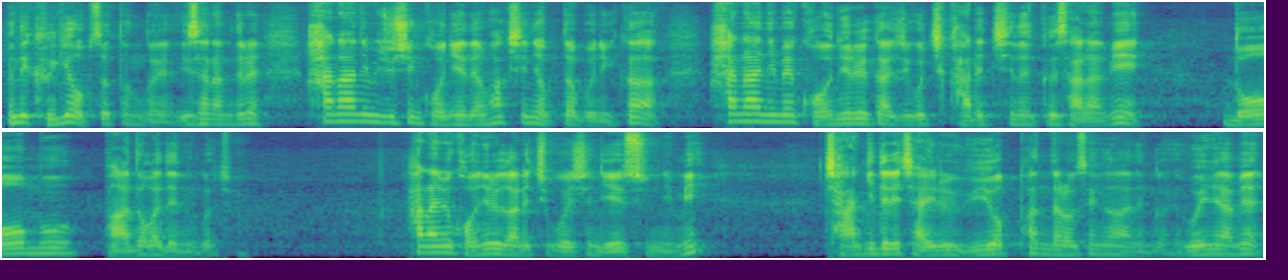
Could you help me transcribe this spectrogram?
근데 그게 없었던 거예요. 이 사람들은 하나님이 주신 권위에 대한 확신이 없다 보니까 하나님의 권위를 가지고 가르치는 그 사람이 너무 바더가 되는 거죠. 하나님의 권위를 가르치고 계신 예수님이 자기들의 자유를 위협한다고 생각하는 거예요. 왜냐하면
